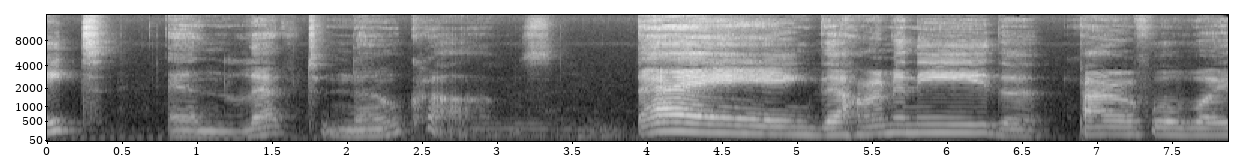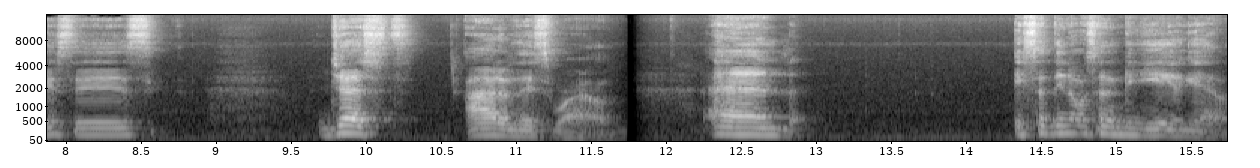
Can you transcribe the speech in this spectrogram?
ate and left no crumbs. Dang! The harmony, the powerful voices, just out of this world. And isa din ako sa nagigigil.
